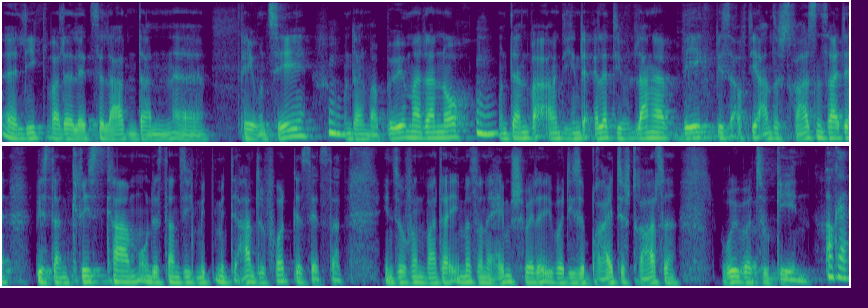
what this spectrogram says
äh, liegt, war der letzte Laden dann äh, P&C mhm. und dann war Böhmer dann noch mhm. und dann war eigentlich ein relativ langer Weg bis auf die andere Straßenseite, bis dann Christ kam und es dann sich mit, mit Handel fortgesetzt hat. Insofern war da immer so eine Hemmschwelle, über diese breite Straße rüber zu gehen. Okay.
